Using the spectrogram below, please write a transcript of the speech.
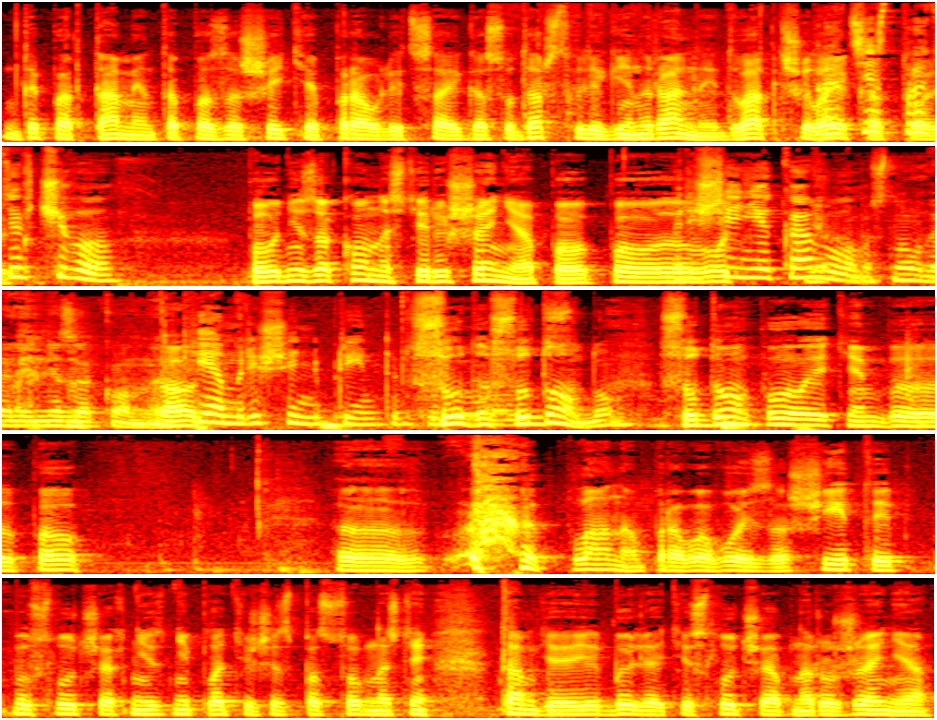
департамента по защите прав лица и государства или генеральный. Два человека. Протест только. против чего? По незаконности решения. По, по... Решение кого? Обоснованно или незаконно? А, Кем решение принято? Суд, судом. судом. Судом по этим э, по э, планам правовой защиты в случаях неплатежеспособности, там, где были эти случаи обнаружения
